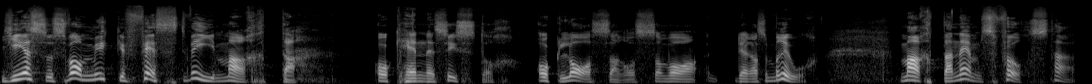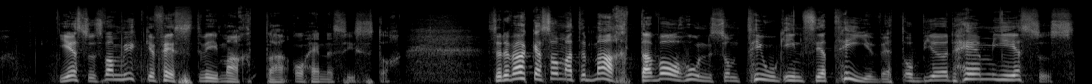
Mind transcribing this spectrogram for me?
Jesus var mycket fäst vid Marta och hennes syster och Lazarus som var deras bror. Marta nämns först här. Jesus var mycket fäst vid Marta och hennes syster. Så det verkar som att Marta var hon som tog initiativet och bjöd hem Jesus.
